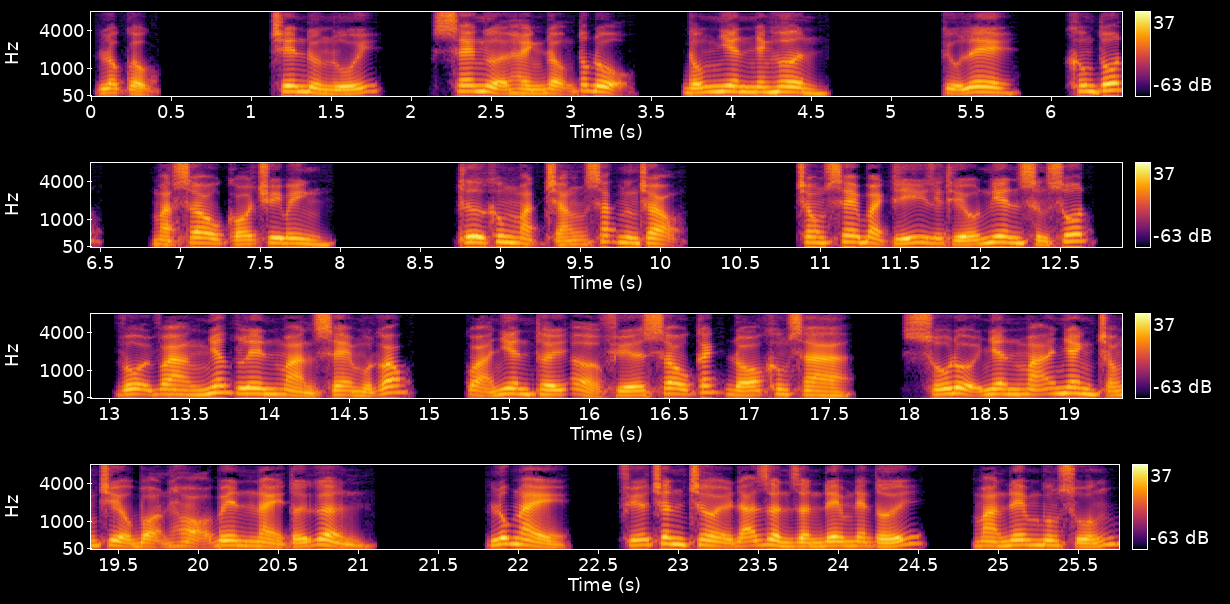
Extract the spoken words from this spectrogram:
Lộc cộc. Trên đường núi, xe ngựa hành động tốc độ, đống nhiên nhanh hơn. Cửu lê, không tốt, mặt sau có truy binh. Thư không mặt trắng sắc ngưng trọng. Trong xe bạch đi thiếu niên sửng sốt, vội vàng nhấc lên màn xe một góc, quả nhiên thấy ở phía sau cách đó không xa, số đội nhân mã nhanh chóng chiều bọn họ bên này tới gần. Lúc này, phía chân trời đã dần dần đêm đen tới, màn đêm buông xuống,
